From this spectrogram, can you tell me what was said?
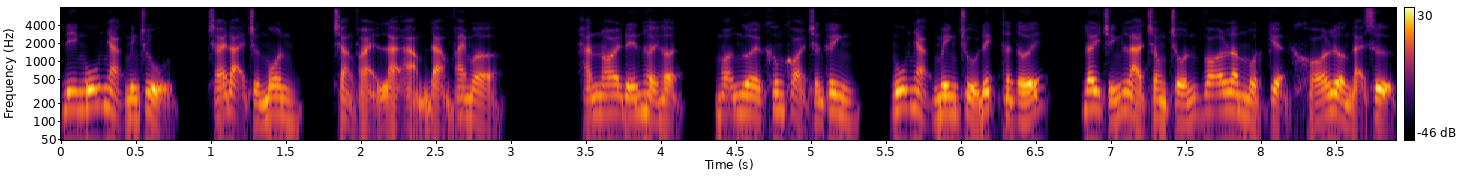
đi ngũ nhạc minh chủ, trái đại trưởng môn, chẳng phải là ảm đạm phai mờ. Hắn nói đến hời hợt, mọi người không khỏi chấn kinh, ngũ nhạc minh chủ đích thân tới, đây chính là trong trốn võ lâm một kiện khó lường đại sự.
